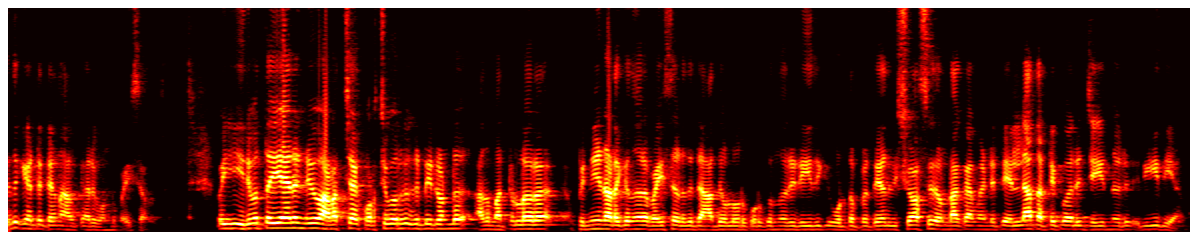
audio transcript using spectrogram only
ഇത് കേട്ടിട്ടാണ് ആൾക്കാർ കൊണ്ട് പൈസ അടച്ചത് അപ്പോൾ ഈ ഇരുപത്തയ്യായിരം രൂപ അടച്ച കുറച്ച് പേർക്ക് കിട്ടിയിട്ടുണ്ട്. അത് മറ്റുള്ളവരെ പിന്നീട് അടയ്ക്കുന്നവരെ പൈസ എടുത്തിട്ട് ആദ്യമുള്ളവർ കൊടുക്കുന്ന ഒരു രീതിക്ക് കൊടുത്തപ്പോഴത്തേക്ക് അത് വിശ്വാസ്യത ഉണ്ടാക്കാൻ വേണ്ടിയിട്ട് എല്ലാ തട്ടിപ്പുകാരും ചെയ്യുന്ന ഒരു രീതിയാണ്.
